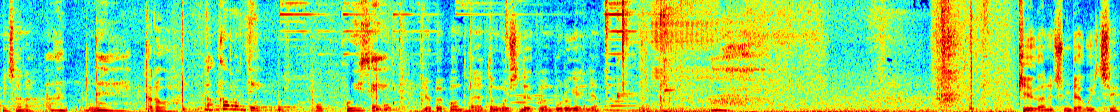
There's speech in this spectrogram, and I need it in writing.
괜찮아? 아, 네. 따라와 깜깜한데 뭐 보이세요? 몇백 번 다녔던 곳인데 그럼 모르겠냐? 기획안을 준비하고 있지?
